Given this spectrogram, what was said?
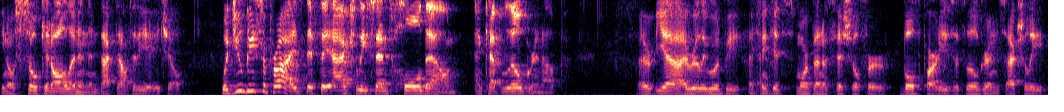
you know, soak it all in, and then back down to the AHL. Would you be surprised if they actually sent Holl down and kept Liljegren up? I, yeah, I really would be. I think it's more beneficial for both parties if Liljegren's actually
